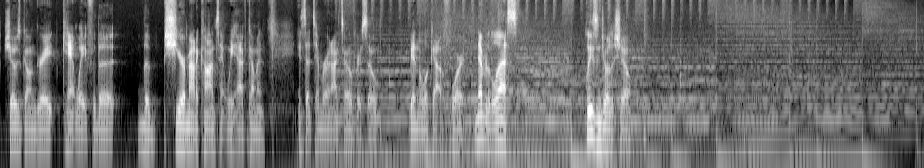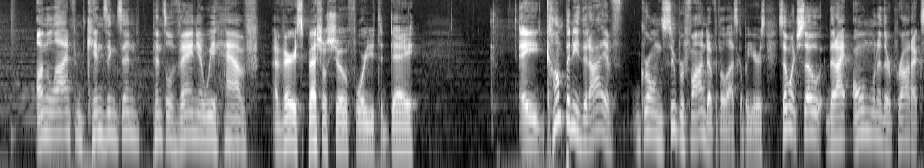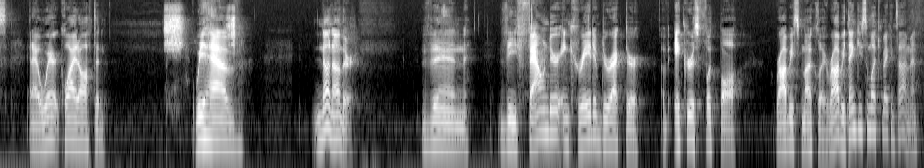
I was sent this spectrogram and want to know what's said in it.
Show's going great. Can't wait for the the sheer amount of content we have coming in September and October. So be on the lookout for it. Nevertheless, please enjoy the show. On the line from Kensington, Pennsylvania, we have a very special show for you today. A company that I have grown super fond of for the last couple years, so much so that I own one of their products and I wear it quite often. We have none other than the founder and creative director of Icarus Football, Robbie Smuckler. Robbie, thank you so much for making time, man.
